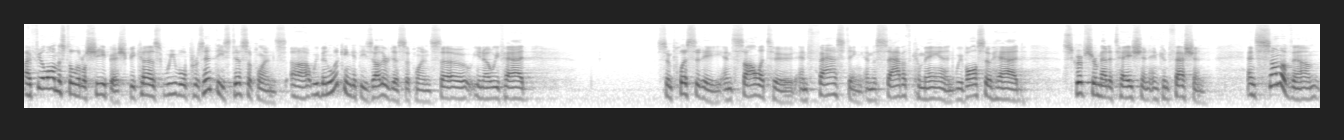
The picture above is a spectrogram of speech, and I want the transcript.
I feel almost a little sheepish because we will present these disciplines. Uh, we've been looking at these other disciplines. So, you know, we've had simplicity and solitude and fasting and the Sabbath command. We've also had scripture meditation, and confession. And some of them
